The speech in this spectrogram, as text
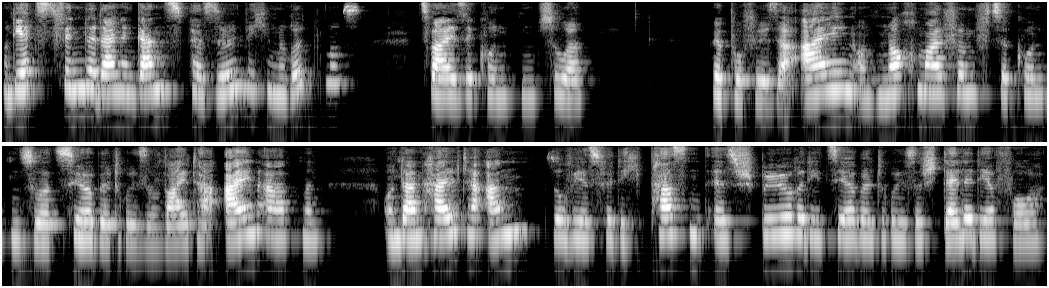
Und jetzt finde deinen ganz persönlichen Rhythmus. Zwei Sekunden zur Hypophyse ein und nochmal fünf Sekunden zur Zirbeldrüse weiter einatmen und dann halte an, so wie es für dich passend ist, spüre die Zirbeldrüse, stelle dir vor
